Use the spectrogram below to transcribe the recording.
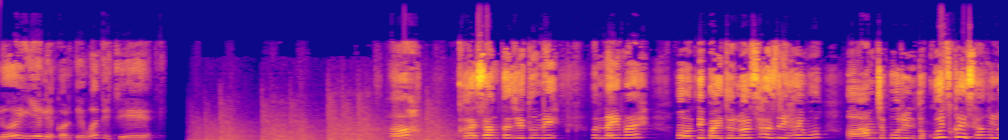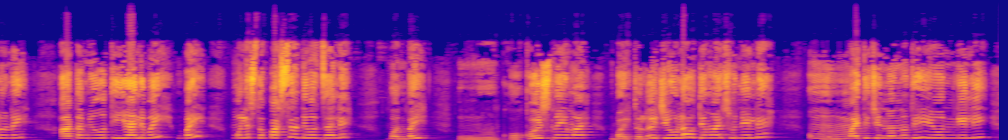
लय येले करते व तिचे. हा? काय सांगता जी तुम्ही? नाही माय? ती बाई तर लय साजरी आहे व. आमच्या पोरीने तर खूच काही सांगलं नाही. आता मी होती आली बाई बाई मला तर पाच सहा दिवस झाले. पण बाई कोईच नाही माय. बाई तर लय जीव लावते माय सुनेले. माय तिची ननदी येऊन गेली.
